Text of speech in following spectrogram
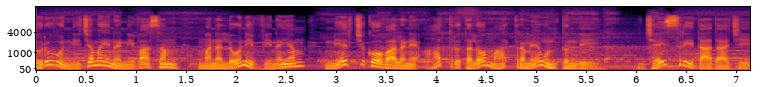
గురువు నిజమైన నివాసం మనలోని వినయం నేర్చుకోవాలనే ఆతృతలో మాత్రమే ఉంటుంది. జై శ్రీ దాదాజీ!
